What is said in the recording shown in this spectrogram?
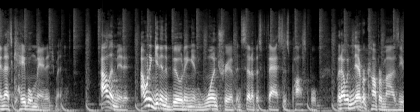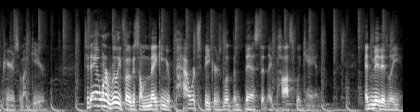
and that's cable management. I'll admit it, I want to get in the building in one trip and set up as fast as possible, but I would never compromise the appearance of my gear. Today I want to really focus on making your powered speakers look the best that they possibly can. Admittedly,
